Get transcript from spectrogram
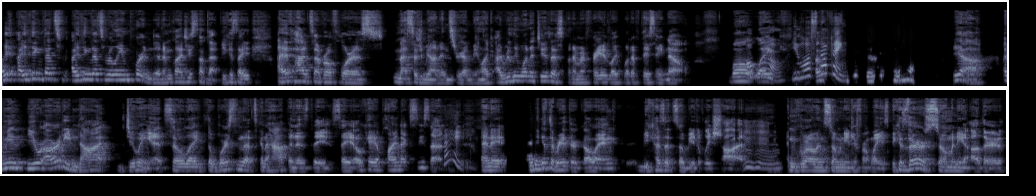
I, I think that's I think that's really important, and I'm glad you said that because I I've had several florists message me on Instagram being like, I really want to do this, but I'm afraid like, what if they say no? Well, oh like, well, you lost okay. nothing. yeah. I mean, you're already not doing it, so like the worst thing that's going to happen is they say, okay, apply next season, Right. and it, I think at the rate they're going, because it's so beautifully shot, hmm and grow in so many different ways because there are so many other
